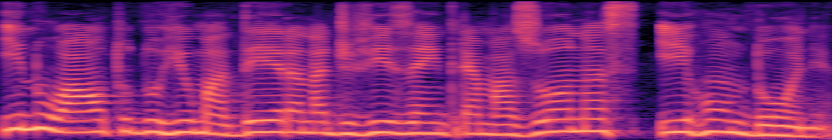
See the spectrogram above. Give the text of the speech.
e no alto do Rio Madeira, na divisa entre Amazonas e Rondônia.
